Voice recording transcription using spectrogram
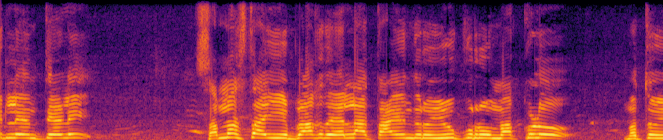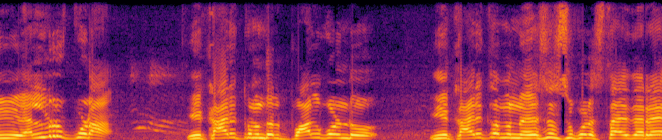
ಇರಲಿ ಅಂತೇಳಿ ಸಮಸ್ತ ಈ ಭಾಗದ ಎಲ್ಲ ತಾಯಂದಿರು, ಯುವಕರು, ಮಕ್ಕಳು ಮತ್ತು ಎಲ್ಲರೂ ಕೂಡ ಈ ಕಾರ್ಯಕ್ರಮದಲ್ಲಿ ಪಾಲ್ಗೊಂಡು ಈ ಕಾರ್ಯಕ್ರಮವನ್ನು ಯಶಸ್ಸುಗೊಳಿಸ್ತಾ ಇದ್ದಾರೆ.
